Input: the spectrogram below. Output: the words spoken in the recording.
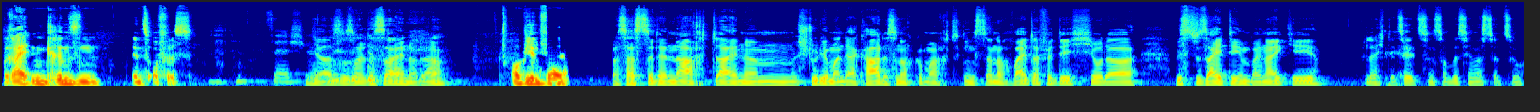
breiten Grinsen ins Office. Sehr schön. Ja, so soll das sein, oder? Auf jeden Fall. Was hast du denn nach deinem Studium an der Arcades noch gemacht? Ging es dann noch weiter für dich oder bist du seitdem bei Nike? Vielleicht erzählst du uns noch ein bisschen was dazu.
